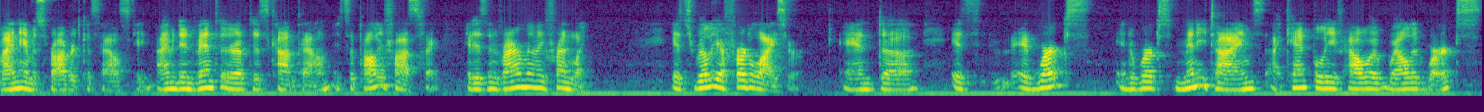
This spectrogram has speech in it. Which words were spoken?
my name is Robert Kosowski. I'm an inventor of this compound. It's a polyphosphate. It is environmentally friendly. It's really a fertilizer, and uh, it's it works, and it works many times. I can't believe how well it works.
